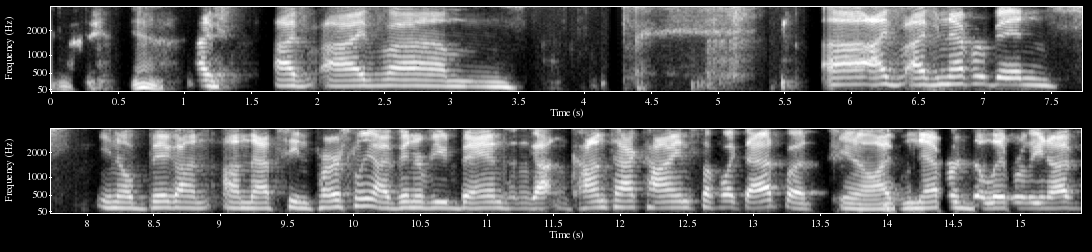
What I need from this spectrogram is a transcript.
guy. Yeah, I've I've I've um uh, I've I've never been you know big on on that scene personally. I've interviewed bands and gotten contact high and stuff like that, but you know I've never deliberately. You know I've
